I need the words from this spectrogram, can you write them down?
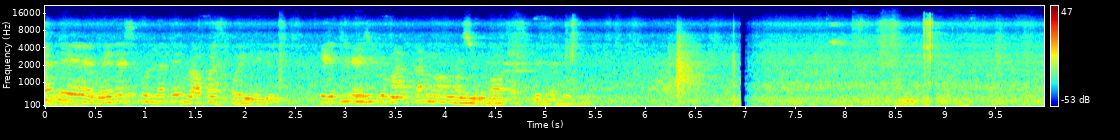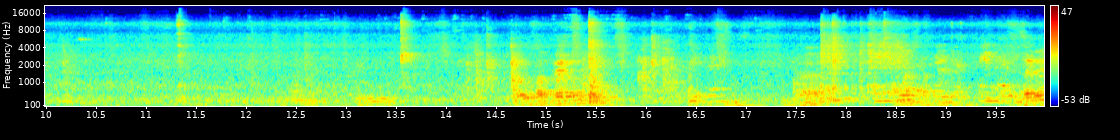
అయితే వేరే స్కూళ్ళకి వాపస్ పోయింది. కేజీబీకి మాత్రం వాపస్ వెళ్ళలేదు సపరేట్ సరే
